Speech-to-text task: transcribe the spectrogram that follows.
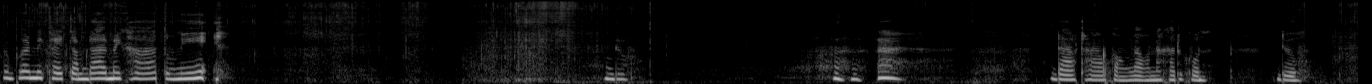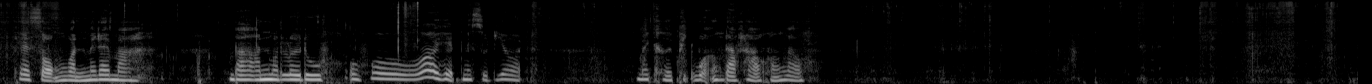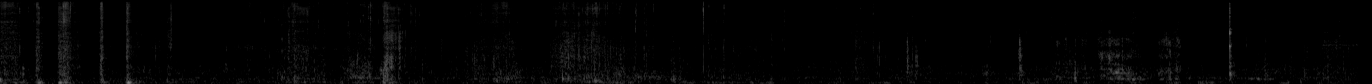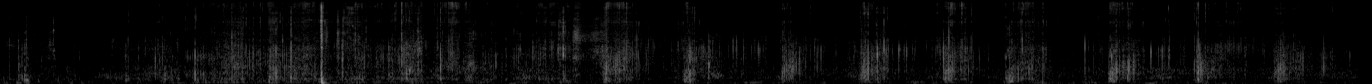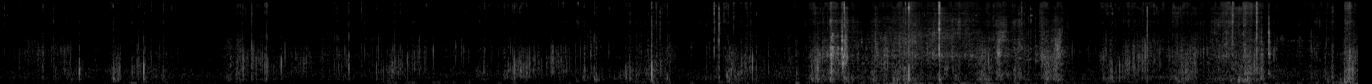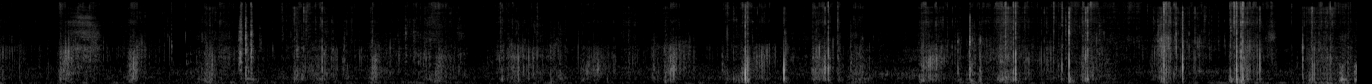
เพื่อนๆมีใครจำได้ไหมคะ ตรงนี้ ดู ดาวเท้าของเรานะคะทุกคน ดู แค่สองวันไม่ได้มา บานหมดเลยดู โอ้โห เห็ดนี่สุดยอด ไม่เคยผิดหวังดาวเท้าของเรา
